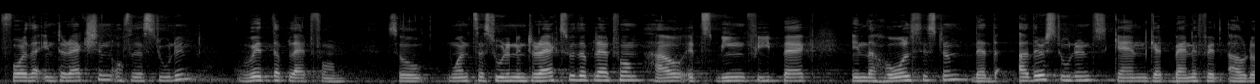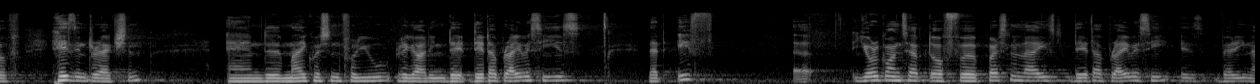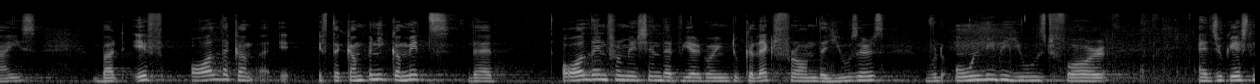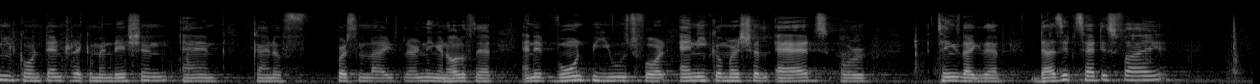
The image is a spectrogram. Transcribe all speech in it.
for the interaction of the student with the platform? So once the student interacts with the platform, how it's being feedback in the whole system that the other students can get benefit out of his interaction. And uh, my question for you regarding da data privacy is that if uh, your concept of uh, personalized data privacy is very nice, but if all the if the company commits that all the information that we are going to collect from the users would only be used for educational content recommendation and kind of personalized learning and all of that, and it won't be used for any commercial ads or things like that. Does it satisfy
